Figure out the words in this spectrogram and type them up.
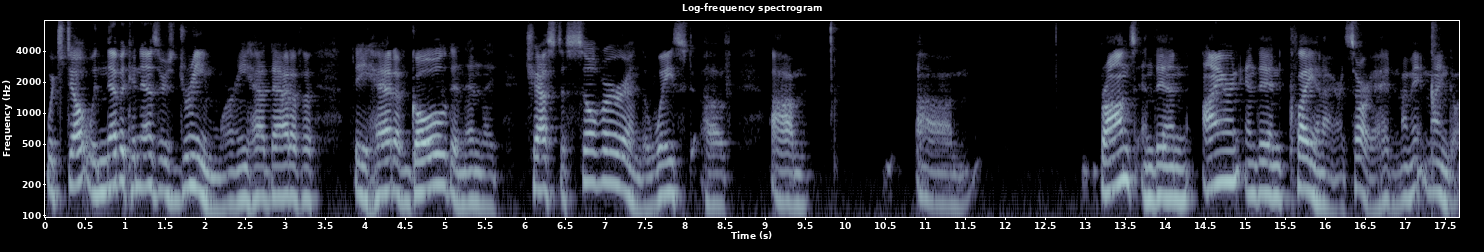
which dealt with Nebuchadnezzar's dream, where he had that of a, the head of gold and then the chest of silver and the waist of um, um, bronze and then iron and then clay and iron. Sorry, I had my mind going.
